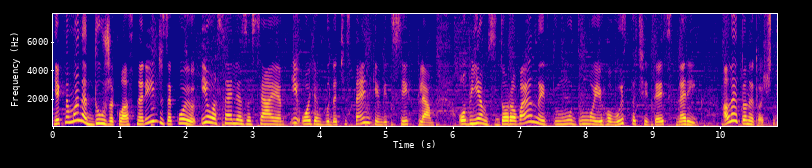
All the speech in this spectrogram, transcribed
Як на мене, дуже класна річ, з якою і оселя засяє, і одяг буде чистеньким від всіх плям. Об'єм здоровенний, тому думаю, його вистачить десь на рік. Але то не точно.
